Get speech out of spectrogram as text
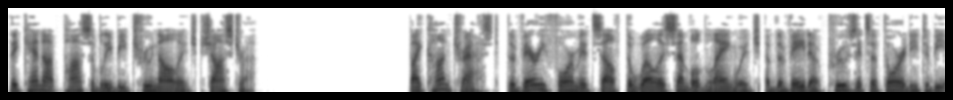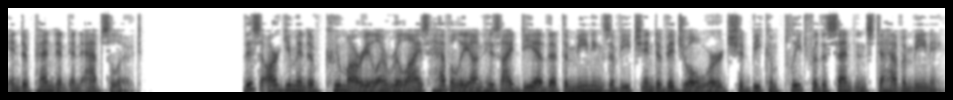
they cannot possibly be true knowledge shastra. By contrast, the very form itself the well-assembled language of the Veda proves its authority to be independent and absolute. This argument of Kumarila relies heavily on his idea that the meanings of each individual word should be complete for the sentence to have a meaning.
